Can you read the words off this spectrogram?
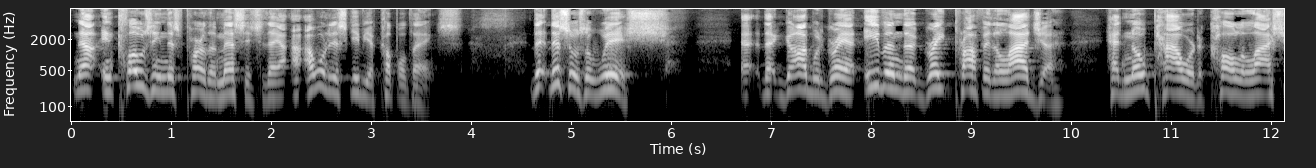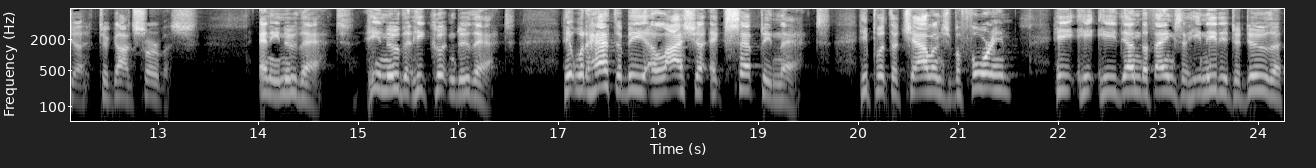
Now, in closing this part of the message today, I, I want to just give you a couple things. This was a wish uh, that God would grant. Even the great prophet Elijah had no power to call Elisha to God's service. And he knew that. He knew that he couldn't do that. It would have to be Elisha accepting that. He put the challenge before him. He, he, he done the things that he needed to do, to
